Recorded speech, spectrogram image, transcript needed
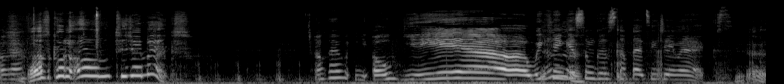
Okay. Let's go to um TJ Maxx. Okay. Oh yeah, we can get some good stuff at TJ Maxx. Yeah.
